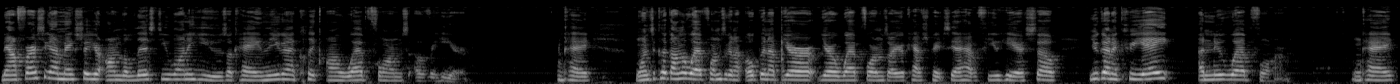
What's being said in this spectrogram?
Now first you got to make sure you're on the list you want to use, okay, and then you're going to click on Web Forms over here. Okay, once you click on the web forms, it's going to open up your, your web forms or your capture page. See, I have a few here. So you're going to create a new web form. Okay,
